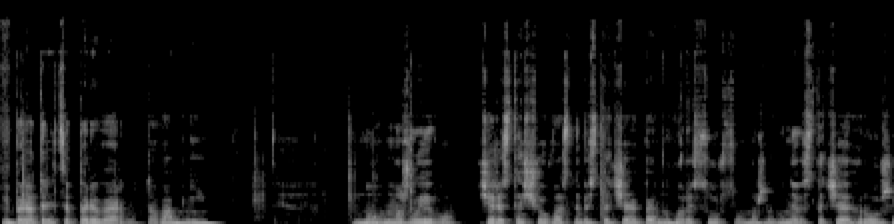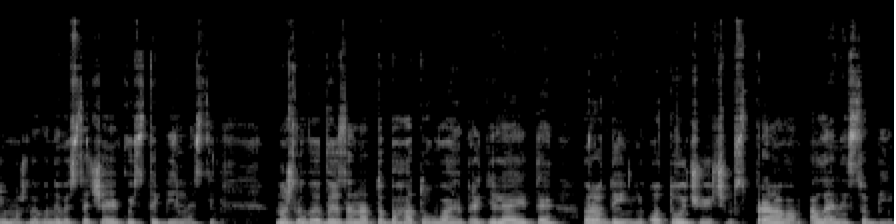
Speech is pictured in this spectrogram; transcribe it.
Імператриця перевернута, вам ні. Ну, можливо, через те, що у вас не вистачає певного ресурсу, можливо, не вистачає грошей, можливо, не вистачає якоїсь стабільності. Можливо, ви занадто багато уваги приділяєте родині, оточуючим справам, але не собі.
